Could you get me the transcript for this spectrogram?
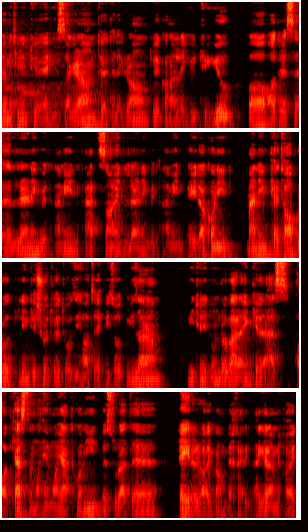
رو می‌تونید توی اینستاگرام، توی تلگرام، توی کانال یوتیوب با آدرس learning with amin at sign learning with amin پیدا کنید. من این کتاب رو لینکش رو توی توضیحات اپیزود می‌ذارم. می‌تونید اون رو برای اینکه از پادکست ما حمایت کنید به صورت غیر رایگان بخرید. اگر هم می‌خواهید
